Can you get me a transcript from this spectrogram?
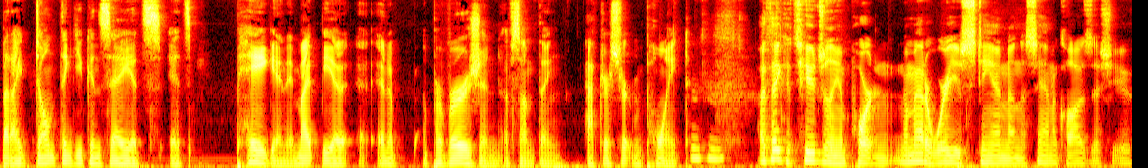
but I don't think you can say it's it's pagan. It might be a, a, a perversion of something after a certain point. Mm-hmm. I think it's hugely important, no matter where you stand on the Santa Claus issue,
